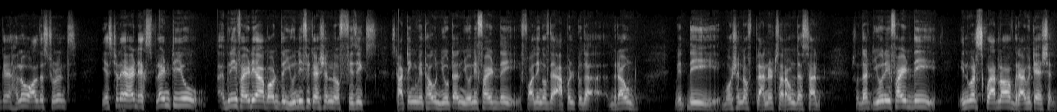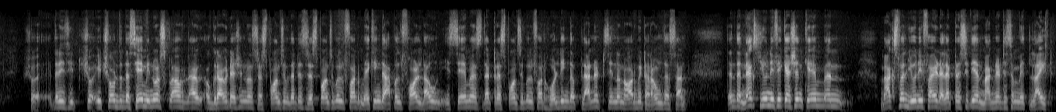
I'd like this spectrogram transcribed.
Okay, hello all the students. Yesterday I had explained to you a brief idea about the unification of physics starting with how Newton unified the falling of the apple to the uh, ground with the motion of planets around the sun. So, that unified the inverse square law of gravitation. So, that is it, show, it showed that the same inverse law of gravitation was responsible that is responsible for making the apple fall down is same as that responsible for holding the planets in an orbit around the sun. Then the next unification came when Maxwell unified electricity and magnetism with light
